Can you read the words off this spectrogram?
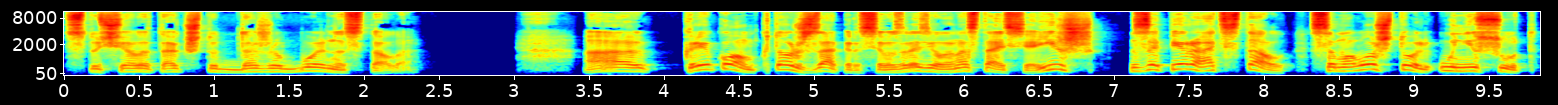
стучало так, что даже больно стало. «А крюком кто ж заперся?» — возразила Анастасия. «Ишь, запирать стал. Самого, что ли, унесут?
